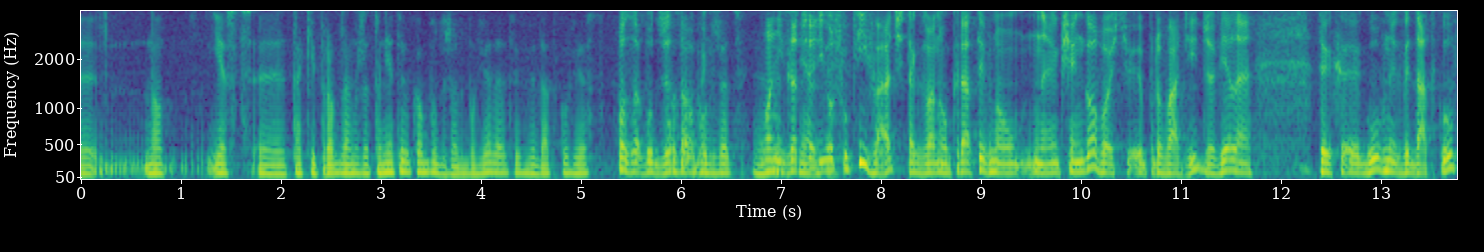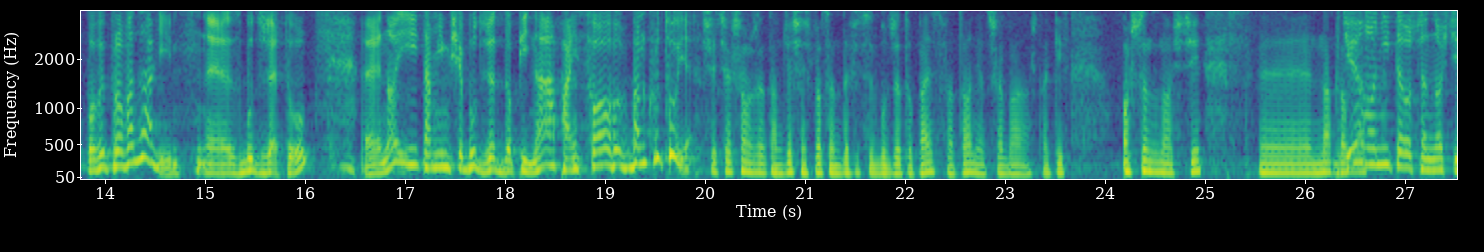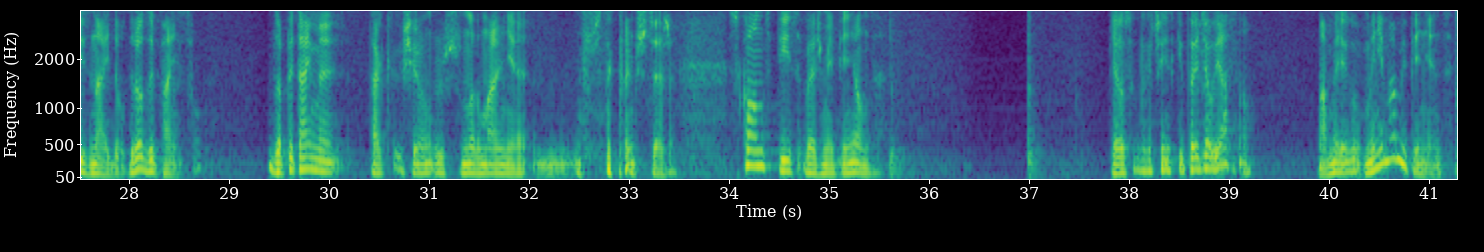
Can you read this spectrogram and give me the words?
no, jest e, taki problem, że to nie tylko budżet, bo wiele tych wydatków jest Pozabudżetowych. poza budżet. Oni zaczęli oszukiwać, tak zwaną kreatywną księgowość prowadzić, że wiele tych głównych wydatków powyprowadzali z budżetu. No i tam im się budżet dopina, a państwo bankrutuje. się cieszą, że tam 10% deficyt budżetu państwa, to nie trzeba aż takich oszczędności. Yy, Natomiast Gdzie oni te oszczędności znajdą? Drodzy Państwo, zapytajmy tak się już normalnie, że tak powiem szczerze. Skąd PiS weźmie pieniądze? Jarosław Kaczyński powiedział jasno. Mamy jego, my nie mamy pieniędzy.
